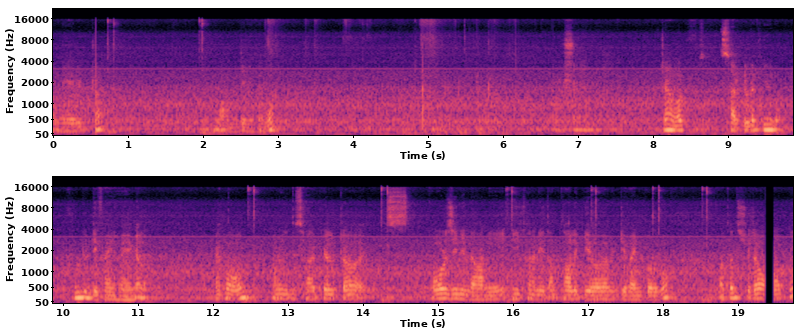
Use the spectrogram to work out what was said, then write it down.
আমি এর একটা মান দিয়ে দেবো এটা আমার সার্কেলটা কি হলো? ফুললি ডিফাইন হয়ে গেল। এখন আমি যদি সার্কেলটা অরিজিনে না নিয়ে এইখানে নিতাম, তাহলে কীভাবে আমি ডিফাইন করব? অর্থাৎ সেটাও আমাকে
